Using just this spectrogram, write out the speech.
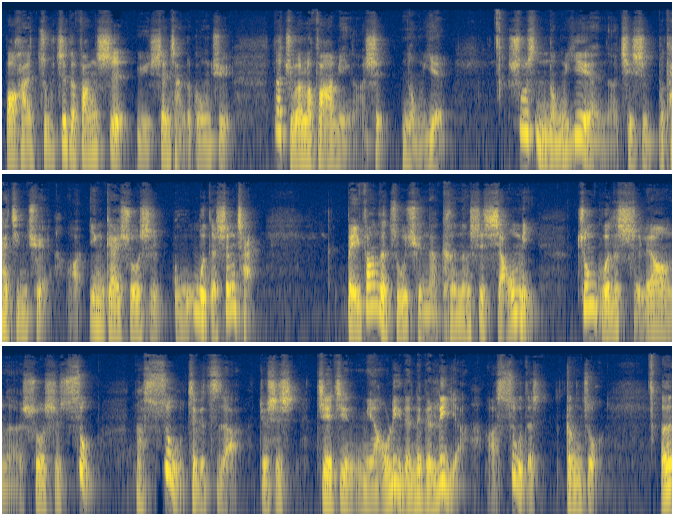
包含组织的方式与生产的工具。那主要的发明啊是农业，说是农业呢其实不太精确啊，应该说是谷物的生产。北方的族群呢可能是小米，中国的史料呢说是粟，那粟这个字啊就是接近苗栗的那个栗啊啊粟的耕作，而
